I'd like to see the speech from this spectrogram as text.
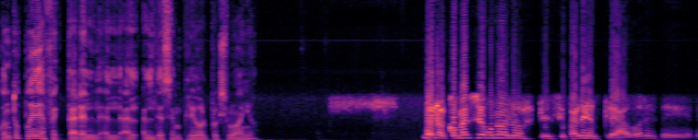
¿cuánto puede afectar el, el, el desempleo el próximo año? Bueno, el comercio es uno de los principales empleadores de,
